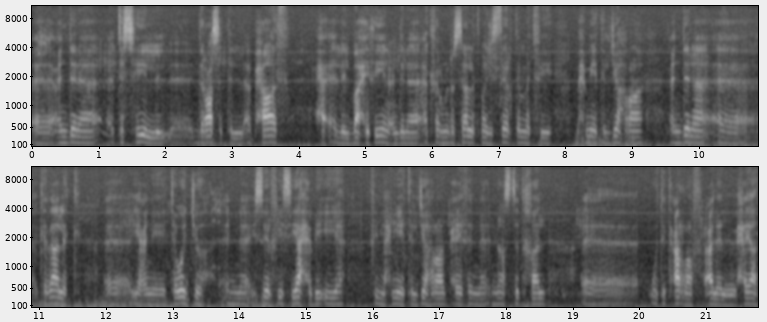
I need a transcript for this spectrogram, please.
آه، عندنا تسهيل دراسة الأبحاث للباحثين. عندنا أكثر من رسالة ماجستير تمت في محمية الجهرة. عندنا آه، كذلك آه، يعني توجه أن يصير في سياحة بيئية في محمية الجهرة بحيث أن الناس تدخل آه، وتتعرف على الحياة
